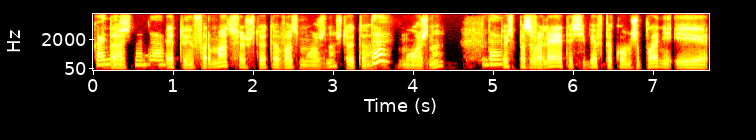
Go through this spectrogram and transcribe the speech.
конечно, да, да. Эту информацию, что это возможно, что это да? можно. Да. То есть позволяет и себе в таком же плане и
